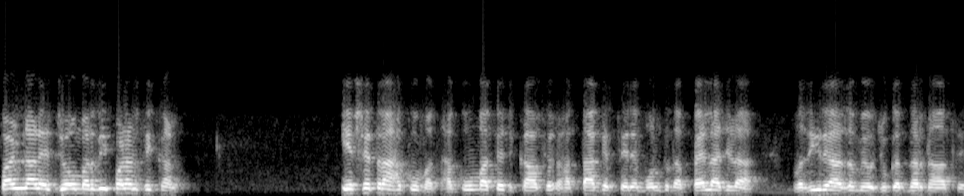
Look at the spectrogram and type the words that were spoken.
پڑھنے والے جو مرضی پڑھن سیکھن اسی طرح حکومت حکومت کافر حتیٰ کہ تیرے ملک دا پہلا جڑا وزیر اعظم ہے وہ جگندر ناتھ ہے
